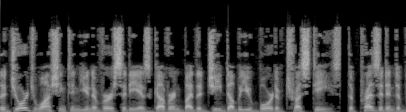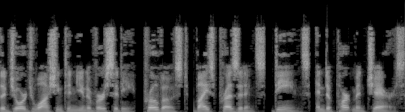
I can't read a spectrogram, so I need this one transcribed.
The George Washington University is governed by the GW Board of Trustees, the President of the George Washington University, Provost, Vice Presidents, Deans, and Department Chairs.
